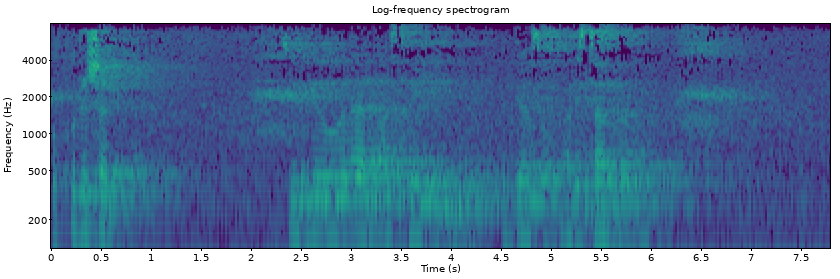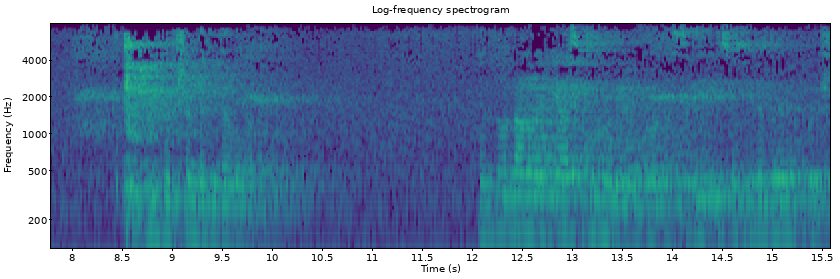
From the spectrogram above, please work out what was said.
പുരുഷൻ ചിന്തിക്കുന്ന പോലെ അല്ല സ്ത്രീ വ്യത്യാസം അടിസ്ഥാനത്തിൽ പുരുഷന്റെ ചിന്തകളും എന്തുകൊണ്ടാണ് വ്യത്യാസം എന്ന് പറയുന്നത് എന്തുകൊണ്ട് സ്ത്രീ ശരീരം പുരുഷ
